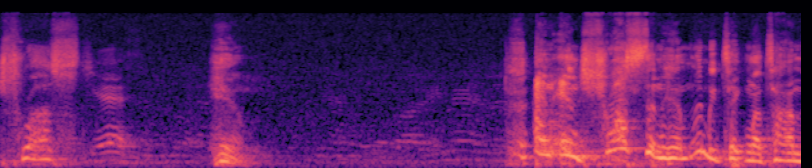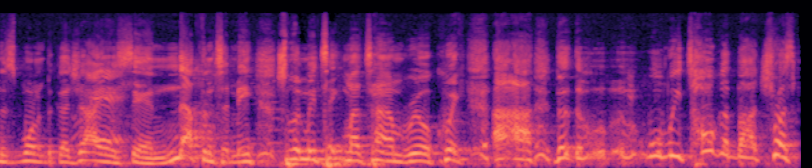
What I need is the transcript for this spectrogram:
trust. Him. And in trusting him, let me take my time this morning because y'all ain't saying nothing to me. So let me take my time real quick. Uh, uh, the, the, when we talk about trust,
